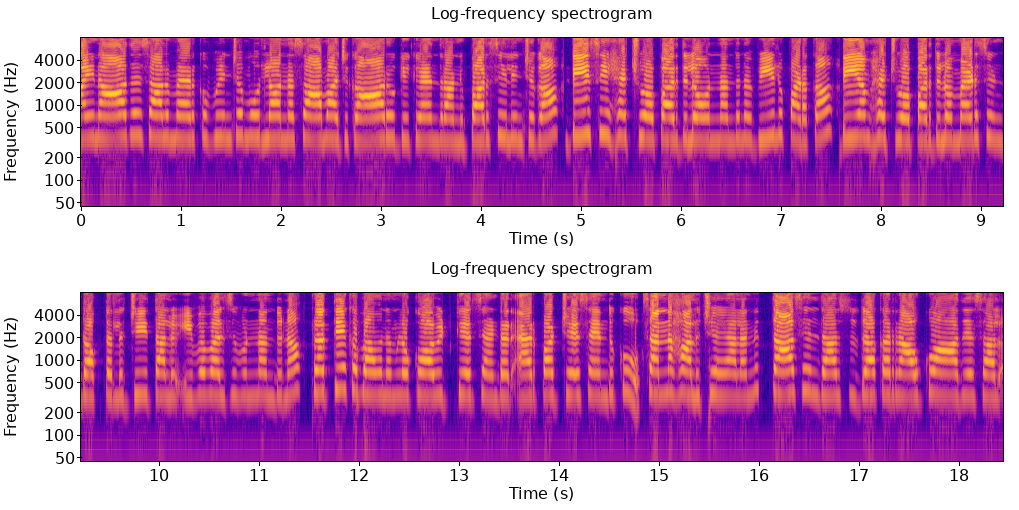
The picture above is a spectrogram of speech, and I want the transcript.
ఆయన ఆదేశాల మేరకు వింజమూర్లో ఉన్న సామాజిక ఆరోగ్య కేంద్రాన్ని పరిశీలించగా డీసీహెచ్ఓ పరిధిలో ఉన్నందున వీలు పడక డిఎంహెచ్ఓ పరిధిలో మెడిసిన్ డాక్టర్ల జీతాలు ఇవ్వవలసి ఉన్నందున ప్రత్యేక భవనంలో కోవిడ్ కేర్ సెంటర్ ఏర్పాటు చేసేందుకు సన్నాహాలు చేయాలని తహసీల్దార్ సుధాకర్ రావుకు ఆదేశాలు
